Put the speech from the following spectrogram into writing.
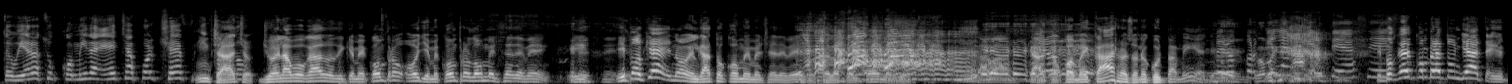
tuviera su comida hecha por chef. Muchacho, yo el abogado di que me compro, oye, me compro dos Mercedes Benz. ¿Y, ¿y por qué? No, el gato come Mercedes Benz. es lo que él come. El gato come carro, eso no es culpa mía. yo- Pero ¿por qué la gente hace ¿Y por qué compraste un yate? El,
